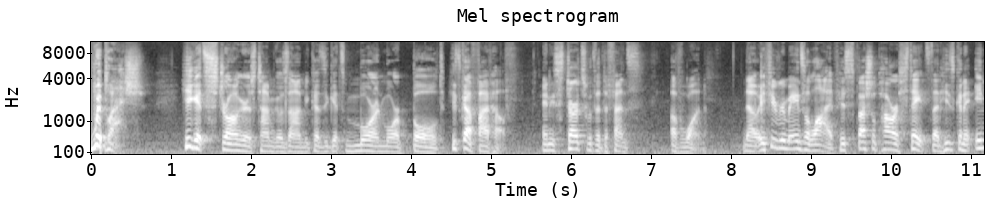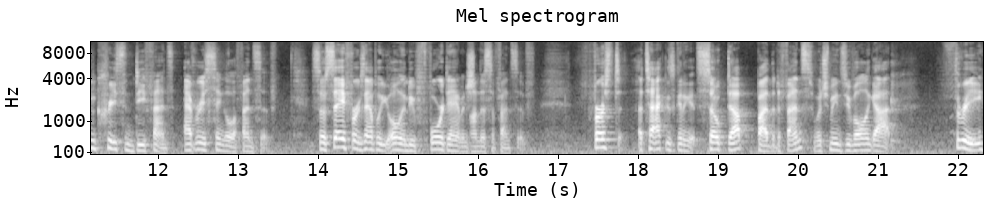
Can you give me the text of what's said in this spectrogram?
Whiplash. He gets stronger as time goes on because he gets more and more bold. He's got 5 health, and he starts with a defense of 1. Now, if he remains alive, his special power states that he's going to increase in defense every single offensive. So say, for example, you only do 4 damage on this offensive. First attack is going to get soaked up by the defense, which means you've only got 3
